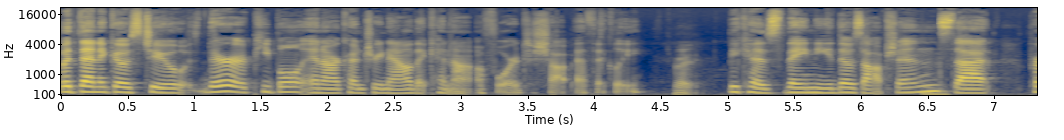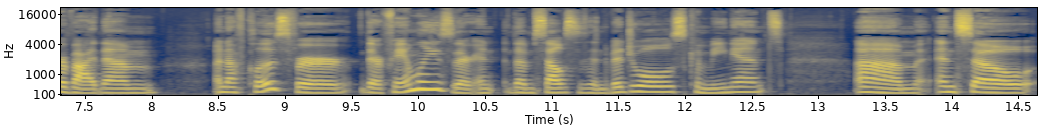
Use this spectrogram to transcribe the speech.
But then it goes to there are people in our country now that cannot afford to shop ethically. Right. Because they need those options that provide them enough clothes for their families, their in, themselves as individuals, convenience. Um, and so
